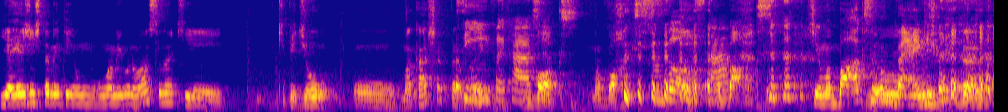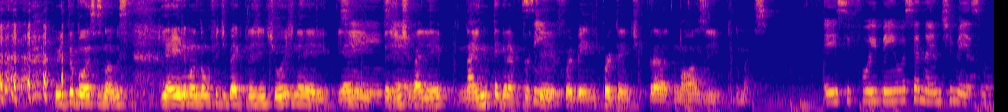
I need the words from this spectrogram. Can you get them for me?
E aí a gente também tem um, um amigo nosso, né, que, que pediu um- uma caixa pra Sim, mãe. foi caixa. Box. Uma box. Uma box, tá? Uma box. Tinha uma box e uma bag. Muito bom esses nomes. E aí ele mandou um feedback pra gente hoje, né, Eri? E aí Gente, a gente vai ler na íntegra, porque Sim. foi bem importante pra nós e tudo mais. Esse foi bem emocionante mesmo.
